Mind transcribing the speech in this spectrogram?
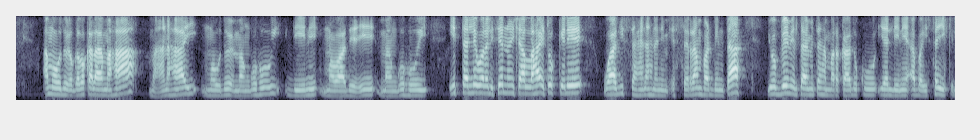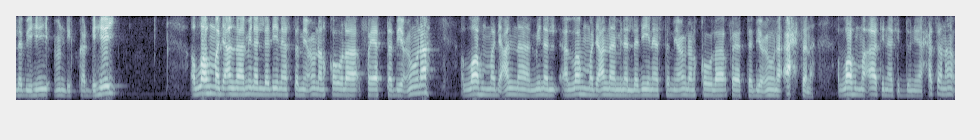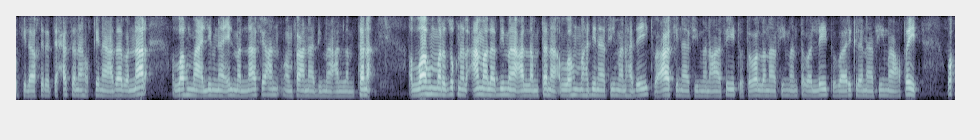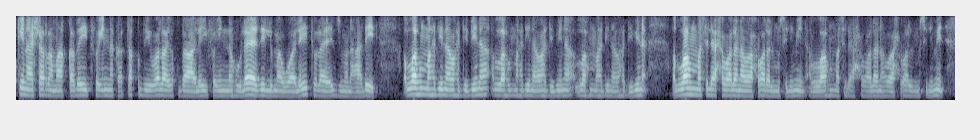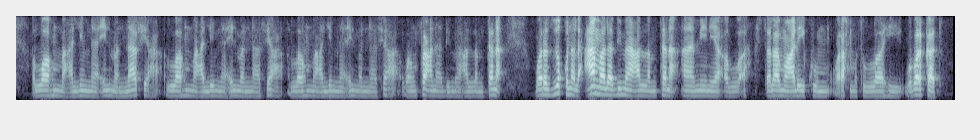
موضوع قبل كلامها معناها هاي موضوع منقوهوي ديني مواضيعي منقوهوي إتالي ولا لسينه إن شاء الله هاي توكلي. واجس هنهن نم السران فردينتا. يوبي ملتامتها مركادكو يليني أبي سيك لبه عندك كدهي اللهم اجعلنا من الذين يستمعون القول فيتبعونه. اللهم اجعلنا من ال... اللهم اجعلنا من الذين يستمعون القول فيتبعون أحسنه. اللهم آتنا في الدنيا حسنة وفي الآخرة حسنة وقنا عذاب النار. اللهم علمنا علما نافعا وانفعنا بما علمتنا. اللهم ارزقنا العمل بما علمتنا. اللهم اهدنا فيمن هديت وعافنا فيمن عافيت وتولنا فيمن توليت وبارك لنا فيما أعطيت. وقنا شر ما قضيت فإنك تقضي ولا يقضى علي فإنه لا يذل من واليت ولا يعز من عاديت. اللهم اهدنا واهد بنا. اللهم اهدنا واهد بنا. اللهم اهدنا واهد بنا. اللهم اصلح أحوالنا وأحوال المسلمين. اللهم اصلح أحوالنا وأحوال المسلمين. اللهم علمنا علما نافعا. اللهم علمنا علما نافعا. اللهم علمنا علما نافعا. وانفعنا بما علمتنا. ورزقنا العمل بما علمتنا. آمين يا الله. السلام عليكم ورحمة الله وبركاته.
